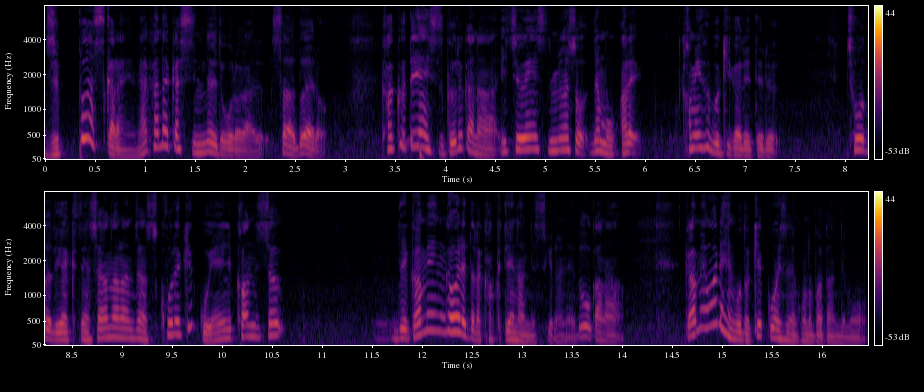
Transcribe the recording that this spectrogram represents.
う。10%ですからね、なかなかしんどいところがある。さあ、どうやろう。確定演出来るかな？一応演出見ましょう。でも、あれ、紙吹雪が出てる。長打で逆転、サヨナラのチャンス。これ結構ええ感じちゃう？で、画面が割れたら確定なんですけどね、どうかな？画面割れへんこと結構多いですね、このパターンでも。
